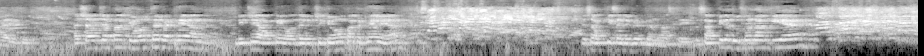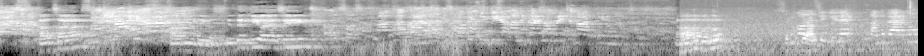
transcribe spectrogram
very good ਅੱਛਾ, ਅੱਜ ਆਪਾਂ ਕਿਉਂ ਉੱਥੇ ਬੈਠੇ ਆ ਨੀਚੇ ਆ ਕੇ ਹਾਲ ਦੇ ਵਿੱਚ ਕਿਉਂ ਆਪਾਂ ਇਕੱਠੇ ਹੋਏ ਆ ਵਿਸਾਖੀ ਸੈਲੀਬ੍ਰੇਟ ਕਰਨ ਵਾਸਤੇ ਵਿਸਾਖੀ ਦਾ ਦੂਸਰਾ ਨਾਮ ਕੀ ਹੈ ਖਾਲਸਾ ਸਾਧਨਾ ਦਿਵਸ ਇਸ ਦਿਨ ਕੀ ਹੋਇਆ ਸੀ ਹਾਂ ਹਾਂ ਬੋਲੋ ਗੁਰੂ ਗੋਬਿੰਦ ਸਿੰਘ ਜੀ ਨੇ ਅੰਨ ਪਿਆਰਿਆਂ ਨੂੰ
